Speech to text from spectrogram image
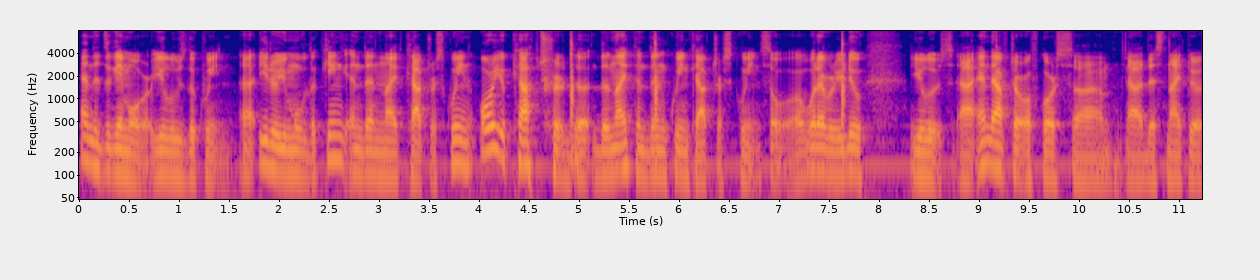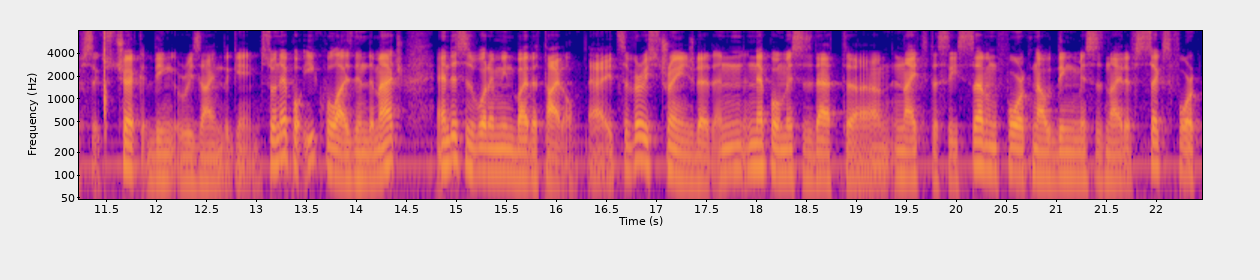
and it's game over. You lose the queen. Uh, either you move the king and then knight captures queen, or you capture the, the knight and then queen captures queen. So uh, whatever you do, you lose. Uh, and after, of course, uh, uh, this knight to f6 check, Ding resigned the game. So Nepo equalized in the match, and this is what I mean by the title. Uh, it's very strange that Nepo misses that uh, knight to c7 fork, now Ding misses knight f6 fork.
